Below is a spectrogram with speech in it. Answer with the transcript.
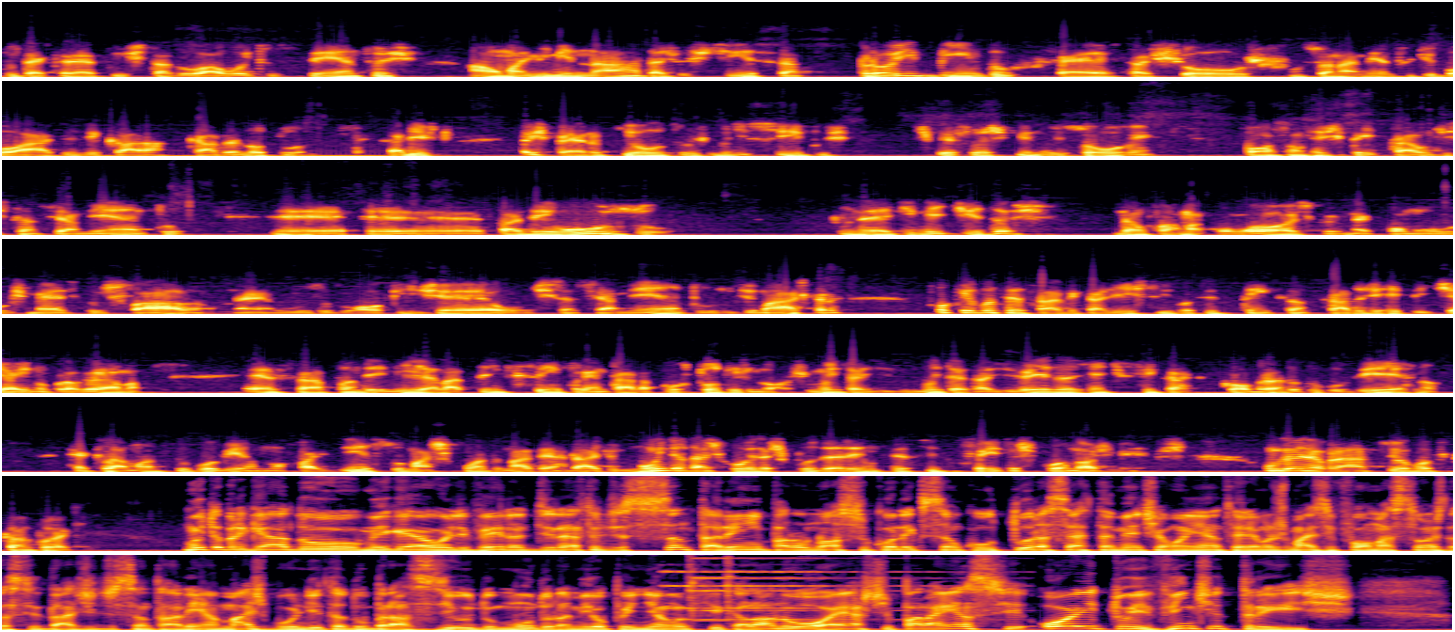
do decreto estadual 800, há uma liminar da justiça proibindo festas, shows, funcionamento de boates e casa noturna. Calixto, eu espero que outros municípios, as pessoas que nos ouvem, possam respeitar o distanciamento, é, é, fazer uso né, de medidas não farmacológicas, né, como os médicos falam, né, o uso do álcool em gel, o distanciamento, o uso de máscara, porque você sabe, Calixto, e você tem cansado de repetir aí no programa, essa pandemia ela tem que ser enfrentada por todos nós. Muitas, muitas das vezes a gente fica cobrando do governo, reclamando que o governo não faz isso, mas quando na verdade muitas das coisas poderiam ter sido feitas por nós mesmos. Um grande abraço e eu vou ficando por aqui. Muito obrigado, Miguel Oliveira, direto de Santarém, para o nosso Conexão Cultura. Certamente amanhã teremos mais informações da cidade de Santarém, a mais bonita do Brasil e do mundo, na minha opinião. Fica lá no Oeste Paraense, 8 e 23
